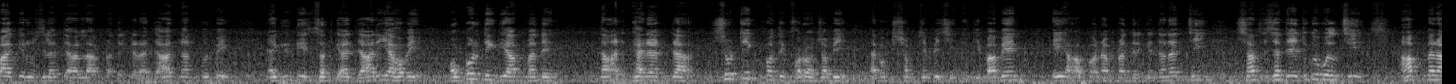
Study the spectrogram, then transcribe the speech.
পাকের উসিলাতে আল্লাহ আপনাদেরকে রাজাত দান করবে। একদিক দিয়ে সৎকার জারিয়া হবে। অপর দিক দিয়ে আপনাদের দান খায়রাতটা সঠিক পথে খরচ হবে এবং সবচেয়ে বেশি নীতি পাবেন। এই আহ্বান আপনাদেরকে জানাচ্ছি। সাথে সাথে এটুকু বলছি, আপনারা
